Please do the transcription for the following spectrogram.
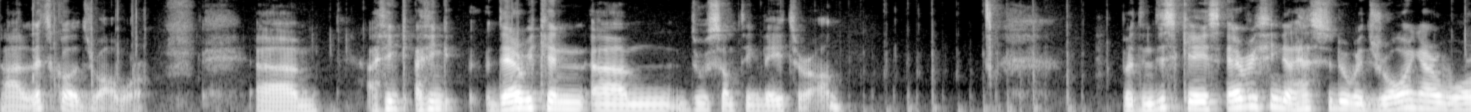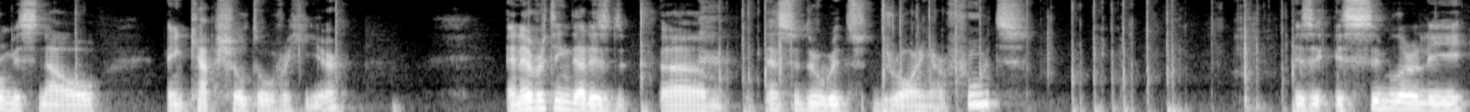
Uh, let's call it draw worm. Um, I think I think there we can um, do something later on. But in this case, everything that has to do with drawing our worm is now encapsulated over here. And everything that is um, has to do with drawing our food is, is similarly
